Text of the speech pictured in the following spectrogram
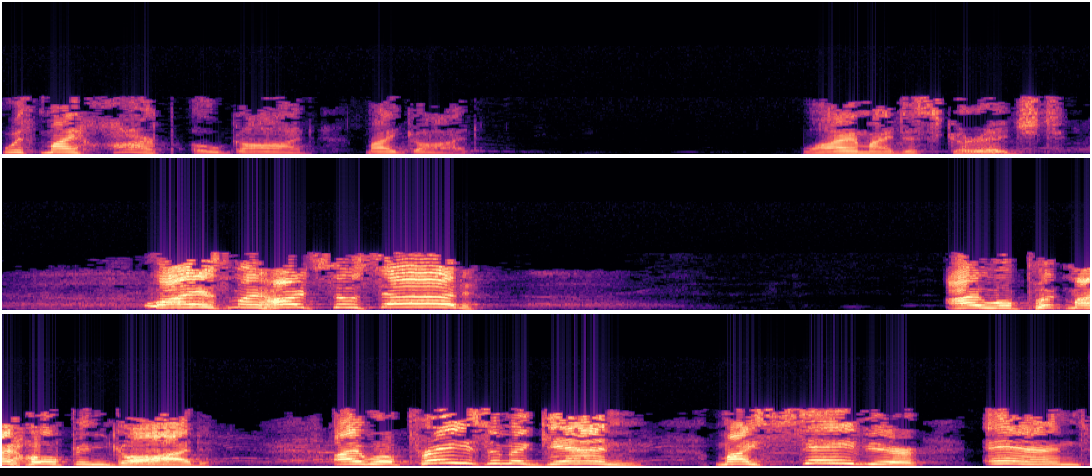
with my harp, O God, my God. Why am I discouraged? Why is my heart so sad? I will put my hope in God. I will praise Him again, my Savior and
